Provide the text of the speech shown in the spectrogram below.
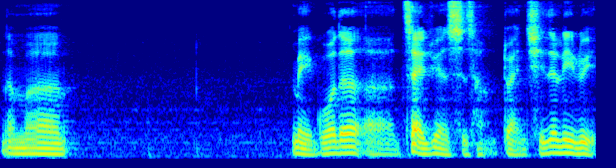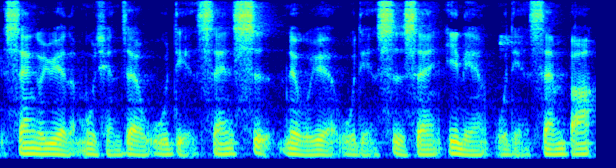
那么。美国的呃债券市场短期的利率，三个月的目前在五点三四，六个月五点四三，一年五点三八，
